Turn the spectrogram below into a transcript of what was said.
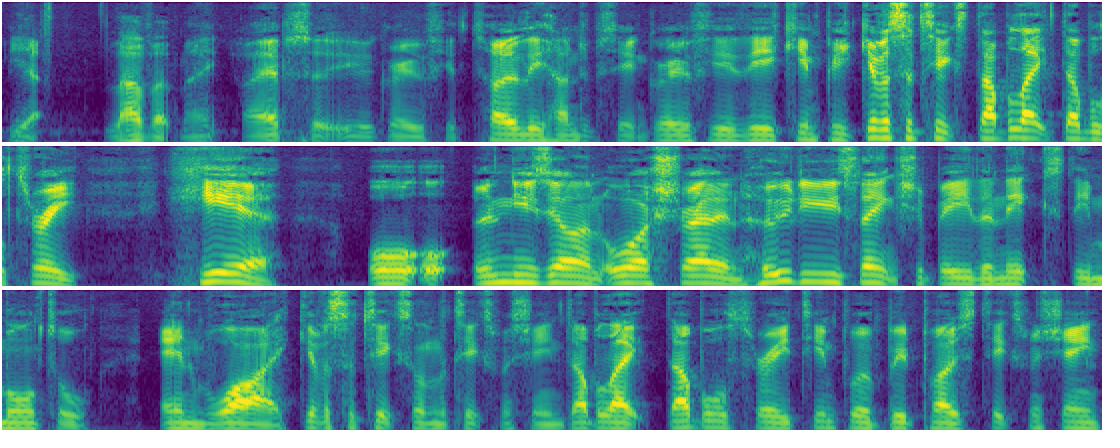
Yeah, love it, mate. I absolutely agree with you. Totally, hundred percent agree with you there, Kempy. Give us a text double eight double three here or, or in New Zealand or Australian. Who do you think should be the next immortal and why? Give us a text on the text machine double eight double three Tempo Bedpost text machine.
